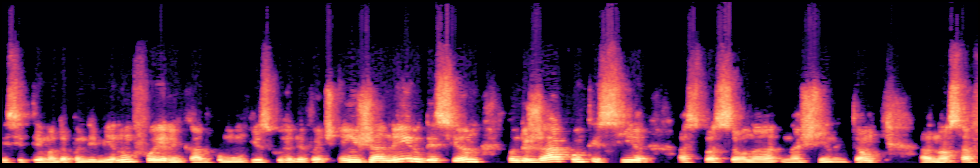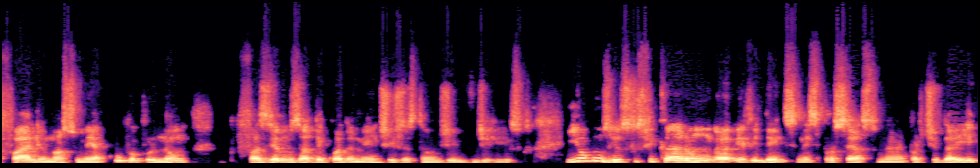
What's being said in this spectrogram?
esse tema da pandemia não foi elencado como um risco relevante em janeiro desse ano, quando já acontecia a situação na, na China. Então, a nossa falha, o nosso meia-culpa por não fazermos adequadamente gestão de, de riscos. E alguns riscos ficaram uh, evidentes nesse processo. Né? A partir daí,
